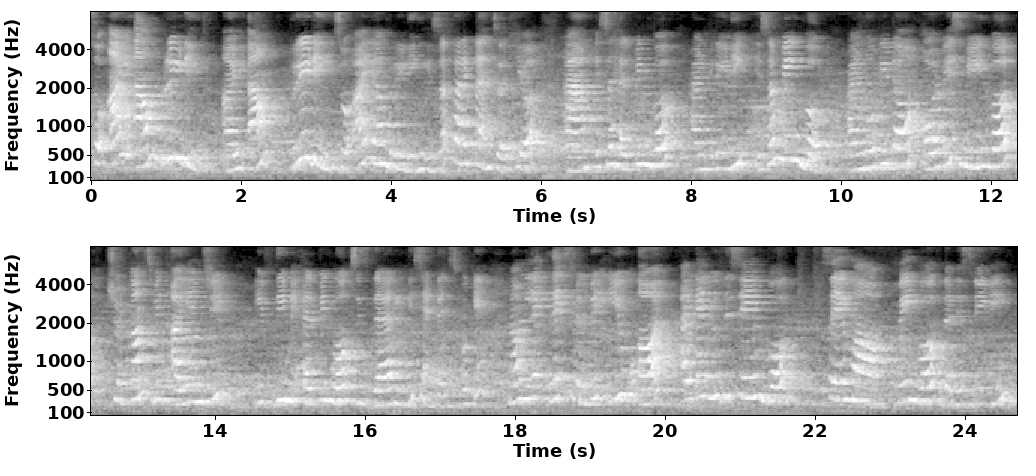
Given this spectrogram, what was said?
So I am reading. I am reading. So I am reading is a correct answer. Here am is a helping verb and reading is a main verb. And note it down. Always main verb should comes with ing if the helping verbs is there in the sentence. Okay. Now next will be you are. I can use the same verb, same uh, main verb that is reading.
